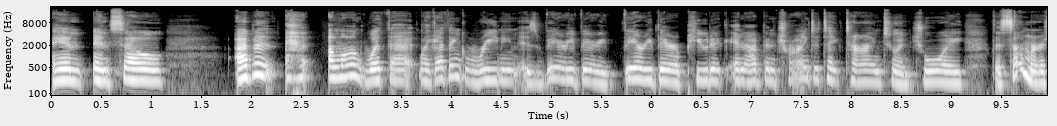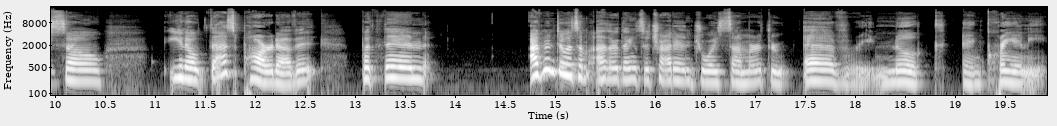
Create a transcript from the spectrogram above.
and and so i've been along with that like i think reading is very very very therapeutic and i've been trying to take time to enjoy the summer. So you know that's part of it. But then I've been doing some other things to try to enjoy summer through every nook and cranny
